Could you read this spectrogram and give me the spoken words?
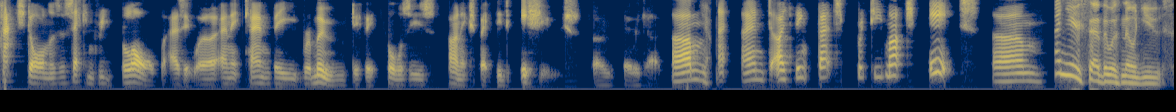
patched on as a secondary blob, as it were, and it can be removed if it causes unexpected issues. So there we go. Um, yeah. and I think that's pretty much it. Um, and you said there was no news.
